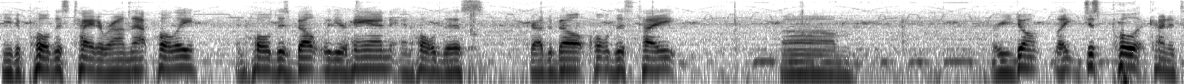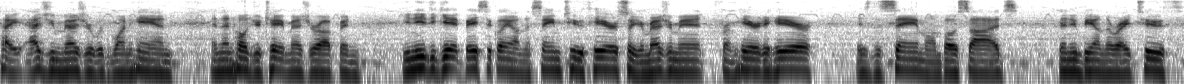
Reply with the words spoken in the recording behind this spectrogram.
you need to pull this tight around that pulley and hold this belt with your hand and hold this, grab the belt, hold this tight. Um, or you don't like just pull it kind of tight as you measure with one hand and then hold your tape measure up and you need to get basically on the same tooth here so your measurement from here to here is the same on both sides then you'd be on the right tooth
